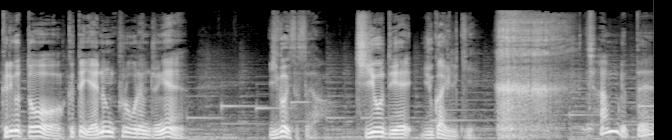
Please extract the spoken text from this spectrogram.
그리고 또 그때 예능 프로그램 중에 이거 있었어요. G.O.D의 육아일기. 참 그때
